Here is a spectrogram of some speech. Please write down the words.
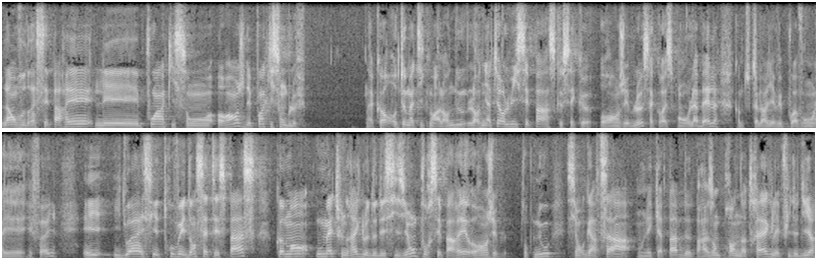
Là, on voudrait séparer les points qui sont orange des points qui sont bleus. D'accord Automatiquement. Alors l'ordinateur, lui, ne sait pas ce que c'est que orange et bleu, ça correspond au label, comme tout à l'heure il y avait poivron et, feuille, et il doit essayer de trouver dans cet espace comment où mettre une règle de décision pour séparer orange et bleu. Donc nous, si on regarde ça, on est capable de, par exemple, prendre notre règle et puis de dire,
